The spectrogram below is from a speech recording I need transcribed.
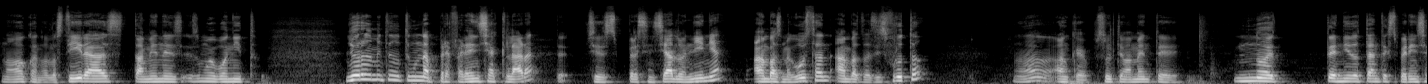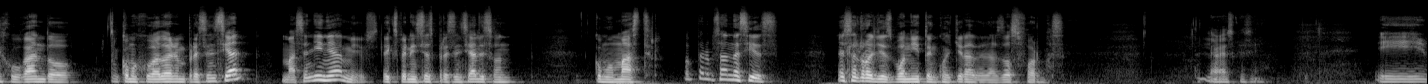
¿no? Cuando los tiras, también es, muy bonito. Yo realmente no tengo una preferencia clara, si es presencial o en línea. Ambas me gustan, ambas las disfruto. Aunque pues, últimamente no he tenido tanta experiencia jugando como jugador en presencial, más en línea. Mis experiencias presenciales son como máster. Pero pues aún así es. Es el rol es bonito en cualquiera de las dos formas. La verdad es que sí. Y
